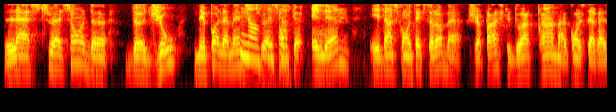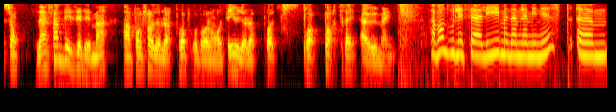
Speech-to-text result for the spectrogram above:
La situation de, de Joe n'est pas la même situation que Hélène. Et dans ce contexte-là, ben, je pense qu'ils doivent prendre en considération l'ensemble des éléments en fonction de leur propre volonté ou de leur propre portrait à eux-mêmes. Avant de vous laisser aller, Madame la ministre, euh,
